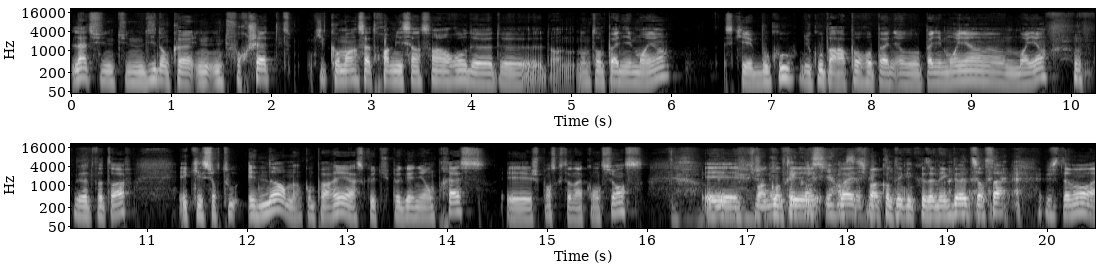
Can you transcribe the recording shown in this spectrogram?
Là, tu, nous dis donc une, fourchette qui commence à 3500 euros dans, ton panier moyen. ce qui est beaucoup du coup par rapport au panier, au panier moyen moyen des autres photographes, et qui est surtout énorme comparé à ce que tu peux gagner en presse. Et je pense que tu en as conscience. Et tu vas raconter, ouais, tu vas raconter quelques anecdotes sur ça, justement.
